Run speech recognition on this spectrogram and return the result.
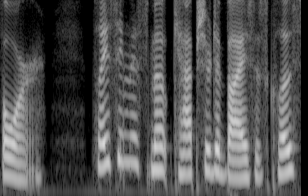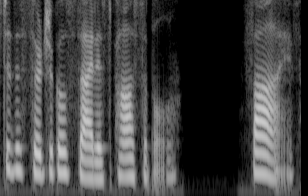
4. Placing the smoke capture device as close to the surgical site as possible. 5.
